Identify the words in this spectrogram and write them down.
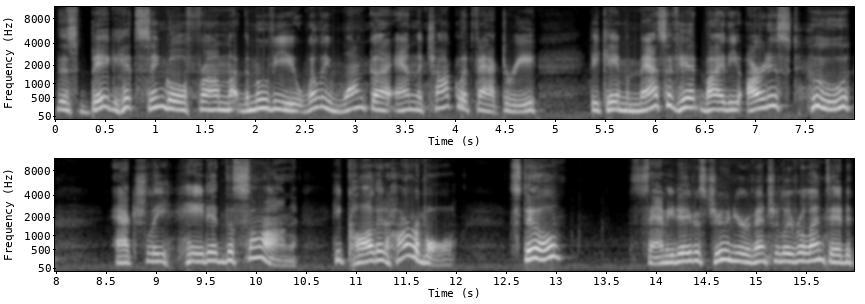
This big hit single from the movie Willy Wonka and the Chocolate Factory became a massive hit by the artist who actually hated the song. He called it horrible. Still, Sammy Davis Jr. eventually relented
